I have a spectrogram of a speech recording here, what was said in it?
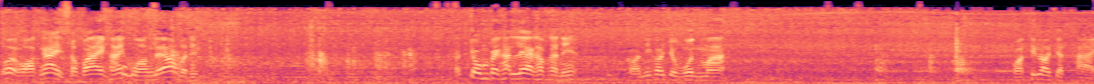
โอ้ย ออกง่ายสบายหายห่วงแล้วบัดนี้ เขาจมไปคันแรกครับคันนี้ ก่อนที่เขาจะวนมา ก่อนที่เราจะถ่าย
